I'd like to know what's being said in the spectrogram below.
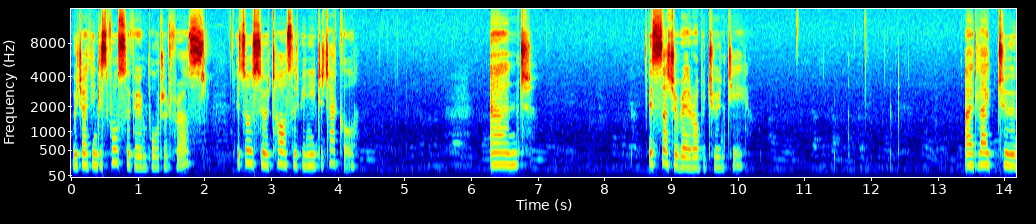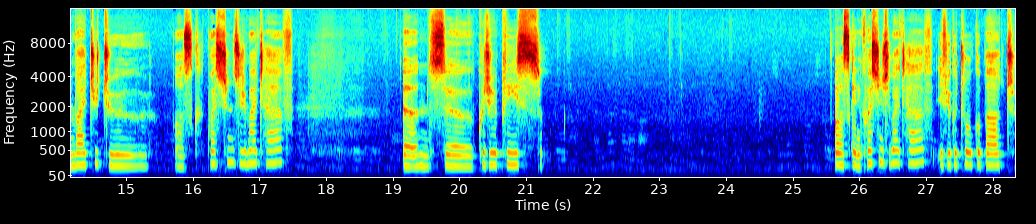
which I think is also very important for us. It's also a task that we need to tackle. And it's such a rare opportunity. I'd like to invite you to ask questions you might have. Um, so, could you please ask any questions you might have. If you could talk about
